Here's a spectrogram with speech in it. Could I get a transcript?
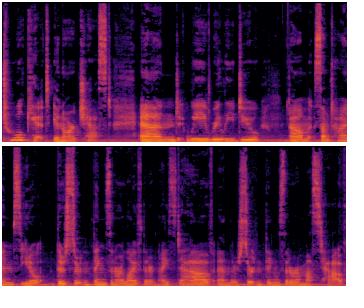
toolkit in our chest, and we really do um, sometimes, you know, there's certain things in our life that are nice to have, and there's certain things that are a must have.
